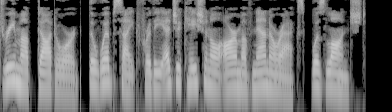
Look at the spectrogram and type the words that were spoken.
DreamUp.org, the website for the educational arm of Nanoracks, was launched.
